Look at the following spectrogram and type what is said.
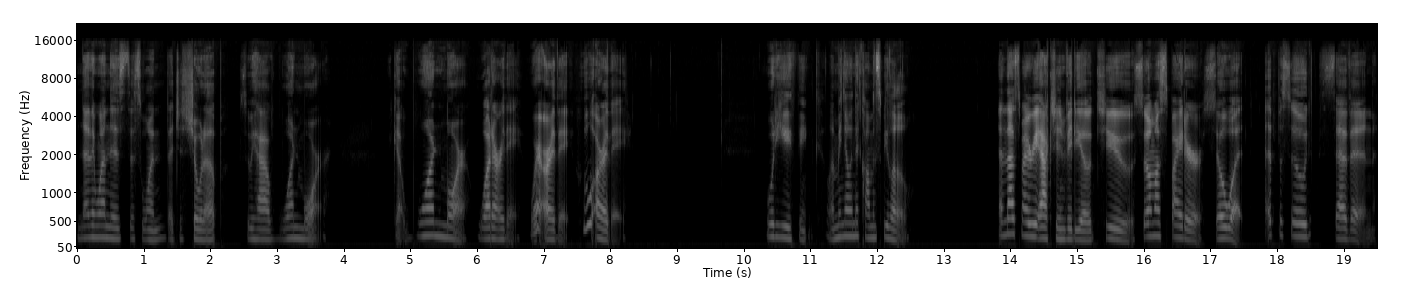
Another one is this one that just showed up. So we have one more. We got one more. What are they? Where are they? Who are they? What do you think? Let me know in the comments below. And that's my reaction video to So I'm a Spider. So what? Episode 7.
